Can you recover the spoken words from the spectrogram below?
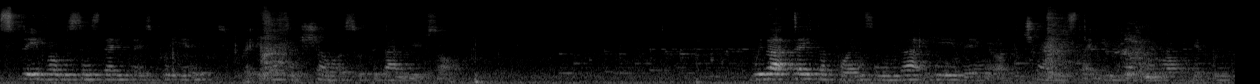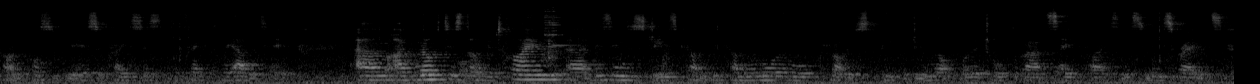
Steve Robinson's data is brilliant, but it doesn't show us what the values are without data points and without hearing of the trends that you have in the market, we can't possibly, as a process, reflect reality. Um, I've noticed over time uh, this industry is becoming more and more closed. People do not want to talk about sale prices, lease rates,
